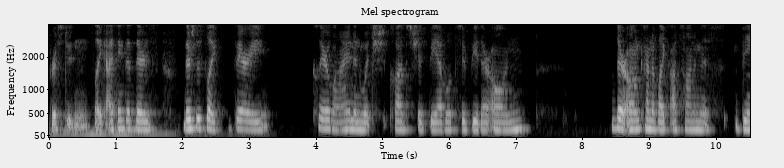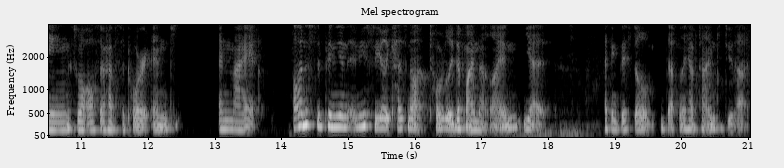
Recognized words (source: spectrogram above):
for students like i think that there's there's this like very clear line in which clubs should be able to be their own their own kind of like autonomous beings will also have support and and my honest opinion, NEC like has not totally defined that line yet. I think they still definitely have time to do that.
